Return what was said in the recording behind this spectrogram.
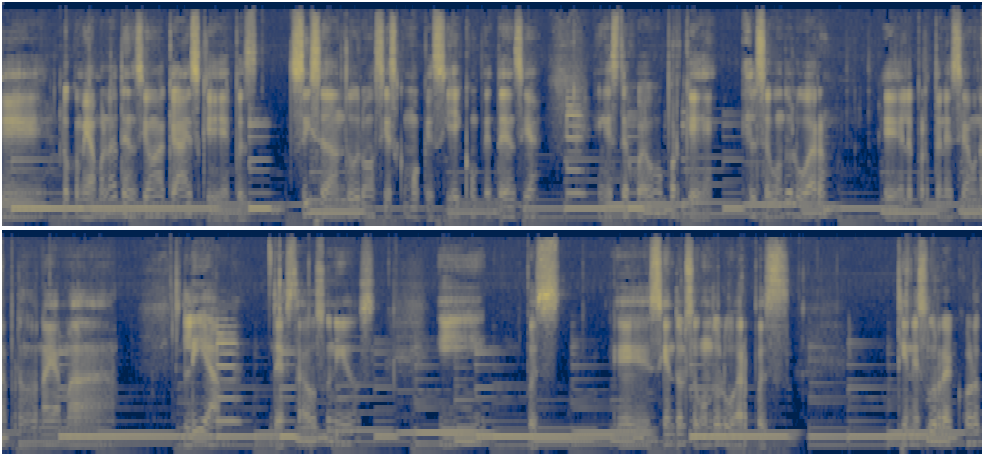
Eh, lo que me llamó la atención acá es que pues sí se dan duro, sí es como que sí hay competencia en este juego porque el segundo lugar eh, le pertenece a una persona llamada Liam de Estados Unidos y pues eh, siendo el segundo lugar pues tiene su récord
